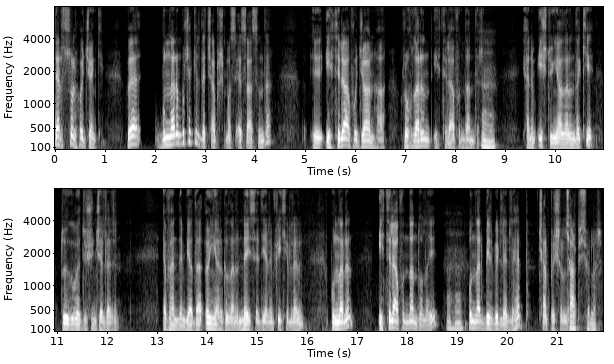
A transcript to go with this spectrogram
der sulhu cenk. Ve bunların bu şekilde çarpışması esasında e, ihtilafı canha ruhların ihtilafındandır. Hı. Yani iç dünyalarındaki duygu ve düşüncelerin efendim ya da ön yargıların neyse diyelim fikirlerin bunların ihtilafından dolayı bunlar birbirleriyle hep çarpışırlar. Çarpışırlar.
